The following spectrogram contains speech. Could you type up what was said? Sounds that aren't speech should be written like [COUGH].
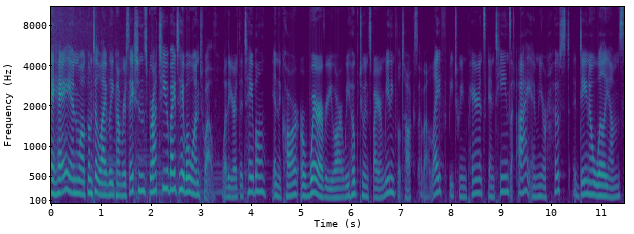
Hey, hey, and welcome to Lively Conversations brought to you by Table 112. Whether you're at the table, in the car, or wherever you are, we hope to inspire meaningful talks about life between parents and teens. I am your host, Dana Williams.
